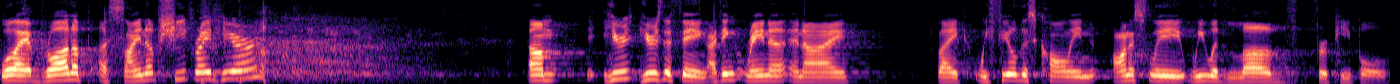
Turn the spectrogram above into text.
Well, I brought up a sign up sheet right here. Um, here's, here's the thing I think Raina and I, like, we feel this calling. Honestly, we would love for people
